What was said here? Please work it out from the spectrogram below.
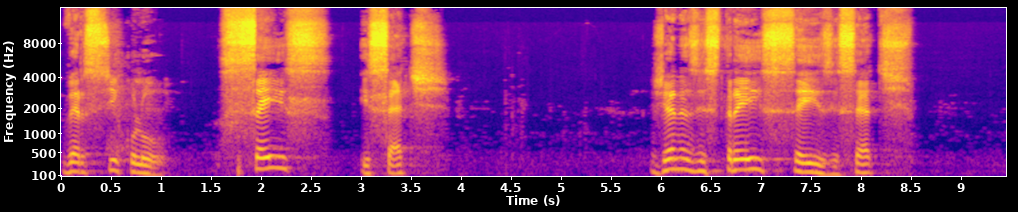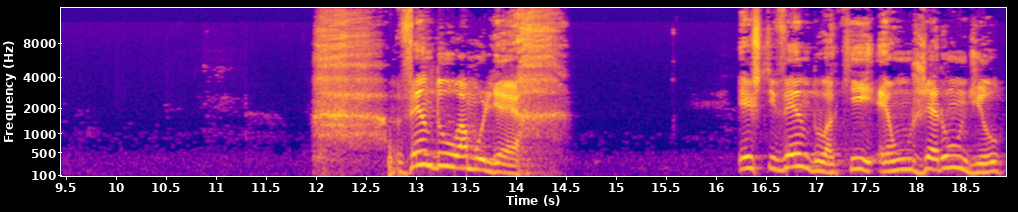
versículo 6 e 7. Gênesis 3, 6 e 7. Vendo a mulher, este vendo aqui é um gerúndio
